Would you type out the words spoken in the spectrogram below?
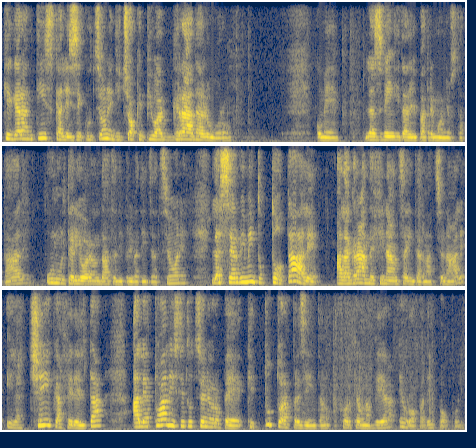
che garantisca l'esecuzione di ciò che più aggrada loro, come la svendita del patrimonio statale, un'ulteriore ondata di privatizzazione, l'asservimento totale alla grande finanza internazionale e la cieca fedeltà alle attuali istituzioni europee che tutto rappresentano, fuorché una vera Europa dei popoli.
